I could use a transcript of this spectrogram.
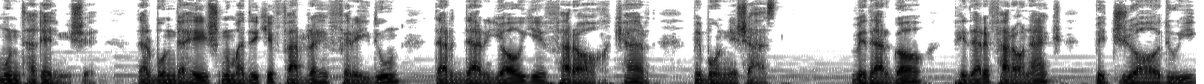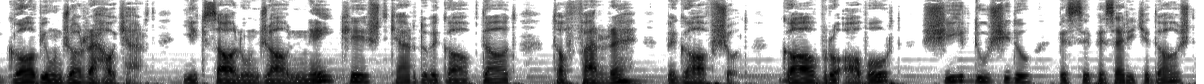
منتقل میشه. در بندهش نومده که فره فریدون در دریای فراخ کرد به بن نشست. و درگاه پدر فرانک به جادویی گاوی اونجا رها کرد. یک سال اونجا نی کشت کرد و به گاو داد تا فره به گاو شد. گاو رو آورد شیر دوشید و به سه پسری که داشت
